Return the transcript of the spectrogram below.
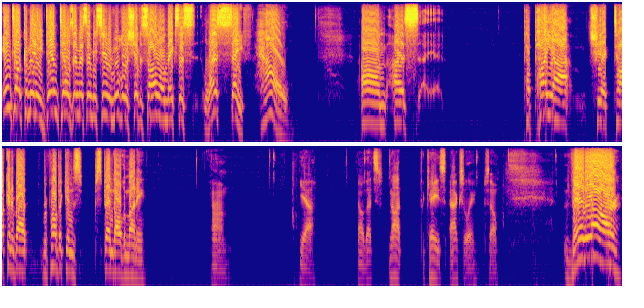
Intel Committee, Dem tells MSNBC removal of Schiff and Swalwell makes us less safe. How? Um, s- papaya chick talking about Republicans spend all the money. Um, yeah. No, that's not the case, actually. So there they are,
